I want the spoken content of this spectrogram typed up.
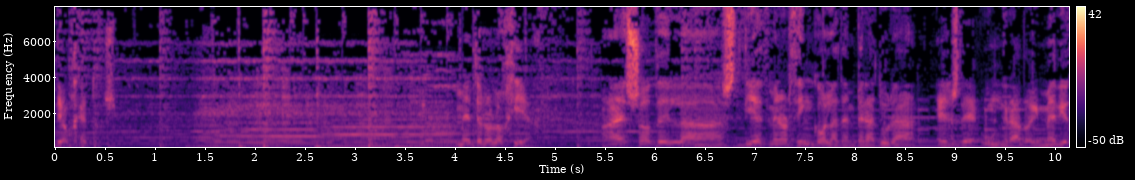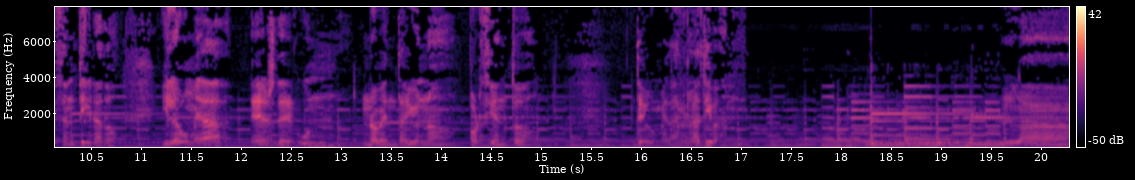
de objetos. Meteorología. A eso de las 10 menos 5 la temperatura es de 1 grado y medio centígrado y la humedad es de un 91% de humedad relativa. La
